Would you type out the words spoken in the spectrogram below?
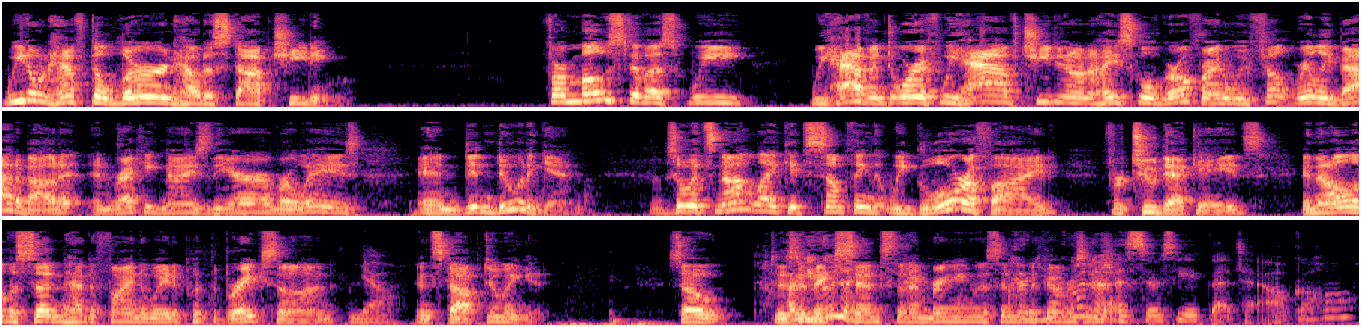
we don't have to learn how to stop cheating. For most of us, we we haven't, or if we have cheated on a high school girlfriend, we felt really bad about it and recognized the error of our ways and didn't do it again. Mm-hmm. So it's not like it's something that we glorified for two decades and then all of a sudden had to find a way to put the brakes on Yeah. and stop doing it. So does Are it make gonna- sense that I'm bringing this into the conversation? associate that to alcohol?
